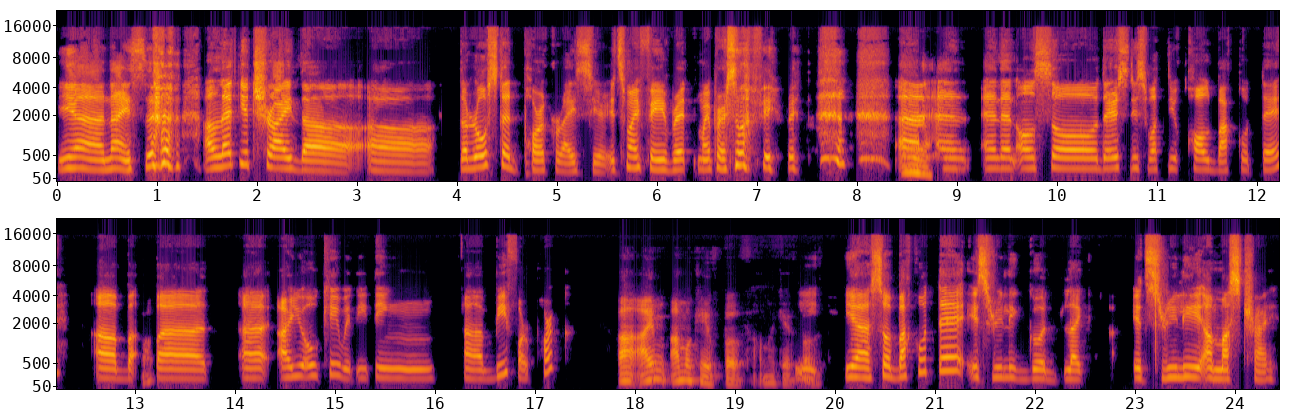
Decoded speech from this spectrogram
Yeah, nice. I'll let you try the uh the roasted pork rice here. It's my favorite, my personal favorite. uh, Oh. and and then also there's this what you call bak kut teh. Uh, but but uh, are you okay with eating uh beef or pork? Uh, I'm I'm okay with both. I'm okay with both. Yeah, so bak kut teh is really good. Like it's really a must try.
